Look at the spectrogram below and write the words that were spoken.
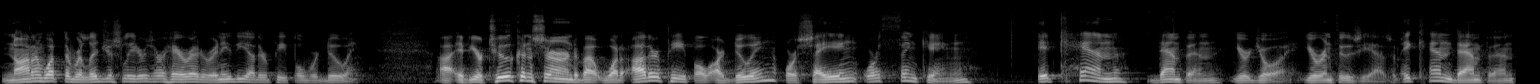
not on what the religious leaders or Herod or any of the other people were doing. Uh, if you're too concerned about what other people are doing or saying or thinking, it can dampen your joy, your enthusiasm. It can dampen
